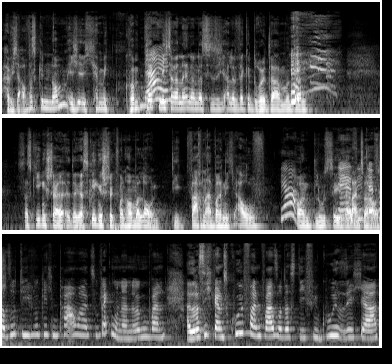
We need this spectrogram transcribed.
Habe ich da auch was genommen? Ich, ich kann mich komplett Nein. nicht daran erinnern, dass sie sich alle weggedröhnt haben und dann. das ist das, Gegenstell, das Gegenstück von Home Alone. Die wachen einfach nicht auf. Ja. Und Lucy ist Ja, allein sie zu Hause. versucht, die wirklich ein paar Mal zu wecken und dann irgendwann. Also was ich ganz cool fand, war so, dass die Figur sich ja.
